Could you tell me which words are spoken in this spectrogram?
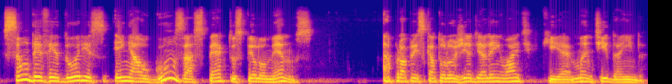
são devedores, em alguns aspectos, pelo menos, à própria escatologia de Ellen White, que é mantida ainda.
